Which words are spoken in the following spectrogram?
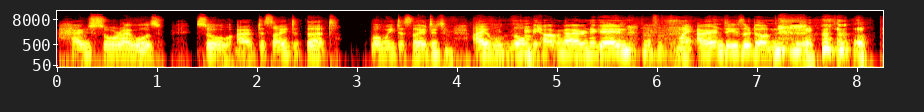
how sore I was. So I've decided that. Well, we decided I will not be having iron again. My iron days are done.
